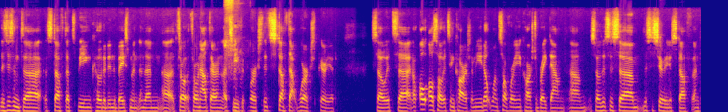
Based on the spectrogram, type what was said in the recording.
this isn't uh, stuff that's being coded in the basement and then uh, throw, thrown out there and let's see if it works. It's stuff that works. Period. So it's uh, also it's in cars. I mean, you don't want software in your cars to break down. Um, so this is um, this is serious stuff. And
